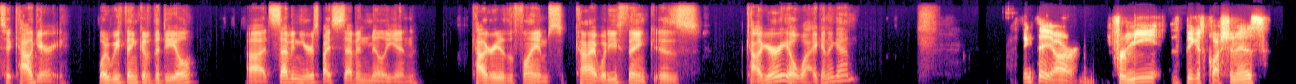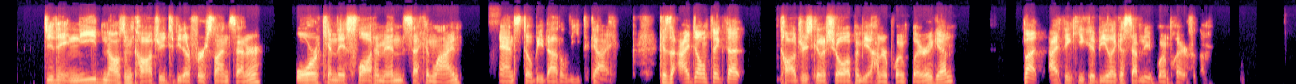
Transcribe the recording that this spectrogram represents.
to Calgary. What do we think of the deal? Uh, it's seven years by seven million. Calgary to the Flames. Kai, what do you think? Is Calgary a wagon again? I think they are. For me, the biggest question is do they need Nazem Kadri to be their first line center, or can they slot him in second line and still be that elite guy? Because I don't think that Kadri's going to show up and be a 100 point player again, but I think he could be like a 70 point player for them.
